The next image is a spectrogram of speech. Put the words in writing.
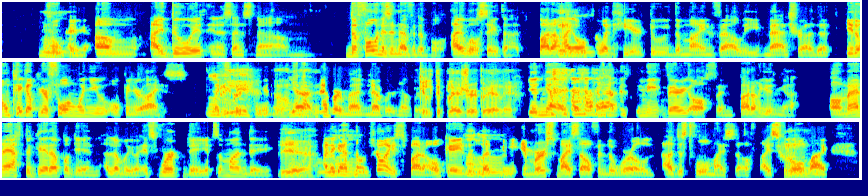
Okay. Um, I do it in a sense na um, the phone is inevitable. I will say that. Parang I Mm. also adhere to the Mindvalley mantra that you don't pick up your phone when you open your eyes. Like. Really? first thing you do. Oh, yeah, man. never, man, never, never. Guilty pleasure ko yan eh. Yun nga, eh. it happens to me very often. Parang yun nga. Oh man, I have to get up again. Alam mo yun, it's work day. It's a Monday. Yeah. And I got no choice. Parang, okay, then let me immerse myself in the world. I'll just fool myself. I scroll Mm. my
